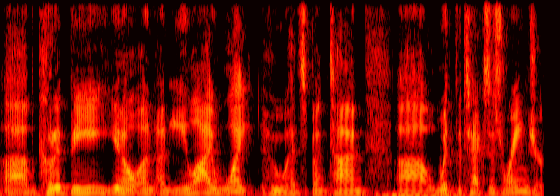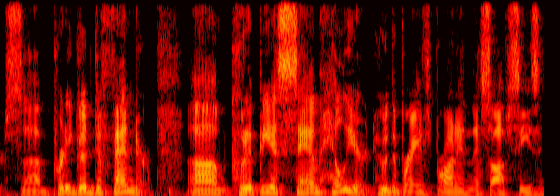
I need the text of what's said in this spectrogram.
Um, could it be, you know, an, an, Eli White who had spent time uh, with the Texas Rangers? Uh, pretty good defender. Um, could it be a Sam Hilliard who the Braves brought in this offseason?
